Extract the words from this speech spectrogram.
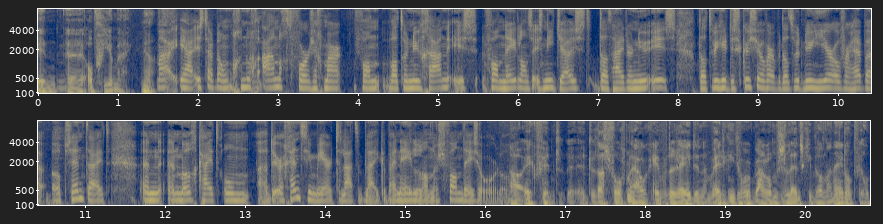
in, uh, op 4 mei. Ja. Maar ja, is daar dan genoeg aandacht voor, zeg maar, van wat er nu gaande is van Nederlands? Is niet juist dat hij er nu is, dat we hier discussie over hebben, dat we het nu hierover hebben op zendtijd. Een, een mogelijkheid om uh, de urgentie meer te laten blijken bij Nederlanders van deze oorlog. Nou, ik vind, dat is volgens mij ook een van de redenen, weet ik niet hoor, waarom Zelensky wel naar Nederland wil.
